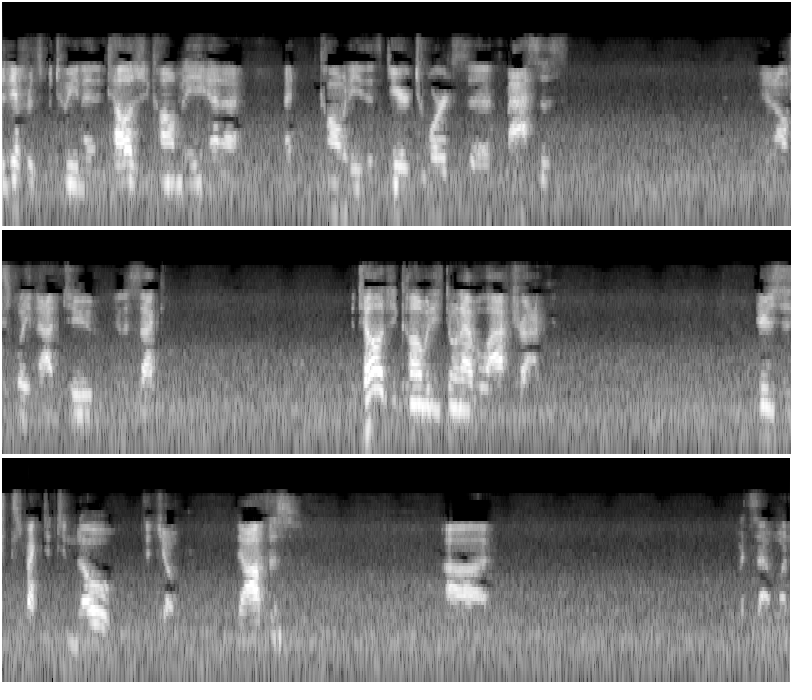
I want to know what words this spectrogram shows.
The difference between an intelligent comedy and a, a comedy that's geared towards the masses. And I'll explain that too in a sec. Intelligent comedies don't have a laugh track. You're just expected to know the joke. The Office. Uh, what's that one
